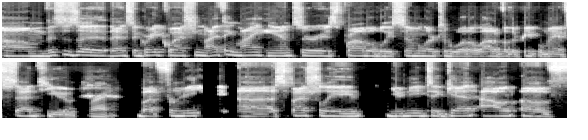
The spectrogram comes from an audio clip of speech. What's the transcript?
Um, this is a that's a great question. I think my answer is probably similar to what a lot of other people may have said to you. Right. but for me uh, especially you need to get out of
